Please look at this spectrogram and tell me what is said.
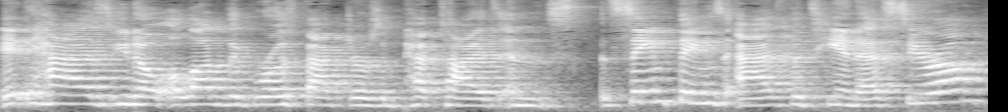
It has, you know, a lot of the growth factors and peptides and same things as the TNS serum.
